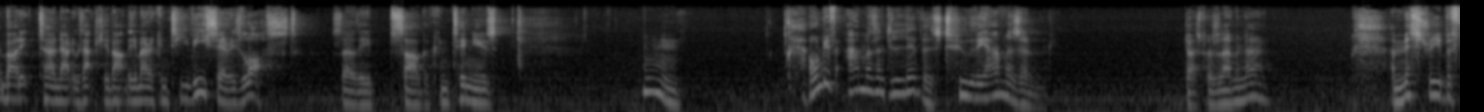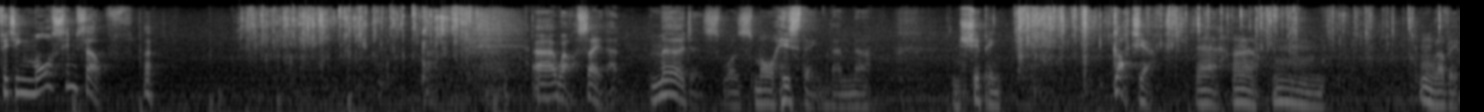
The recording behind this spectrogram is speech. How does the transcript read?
But it turned out it was actually about the American TV series Lost. So the saga continues. Hmm. I wonder if Amazon delivers to the Amazon. Don't suppose I'll ever know. A mystery befitting Morse himself. Uh, well, say that. Murders was more his thing than, uh, than shipping. Gotcha! Yeah, uh, mm. Mm, lovely.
